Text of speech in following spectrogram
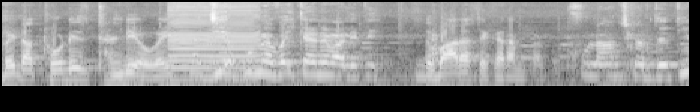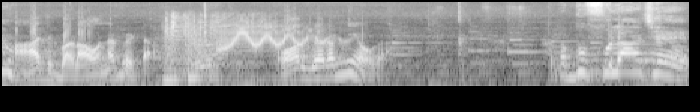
बेटा थोड़ी सी ठंडी हो गई। जी अब्बू मैं वही कहने वाली थी। दोबारा से गर्म कर दो। फुल आँच कर देती हूँ। आज बढ़ाओ ना बेटा। और गर्म नहीं होगा। अब्बू फुल आँच है।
